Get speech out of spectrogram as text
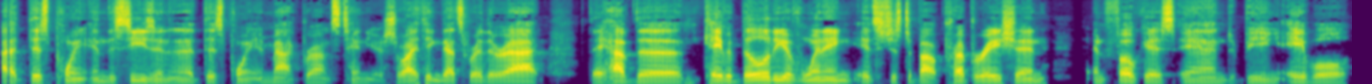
at this point in the season and at this point in Mack Brown's tenure. So I think that's where they're at. They have the capability of winning. It's just about preparation and focus and being able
